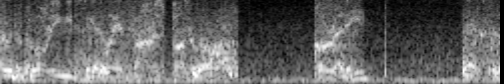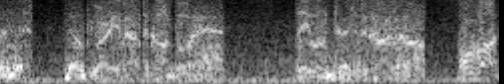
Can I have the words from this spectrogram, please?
Convoy with the chlorine needs to get away as far as possible. Already? Excellent. Don't worry about the convoy. They won't touch the cargo. Move on.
